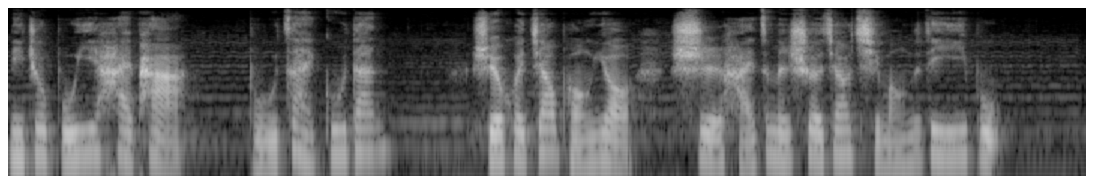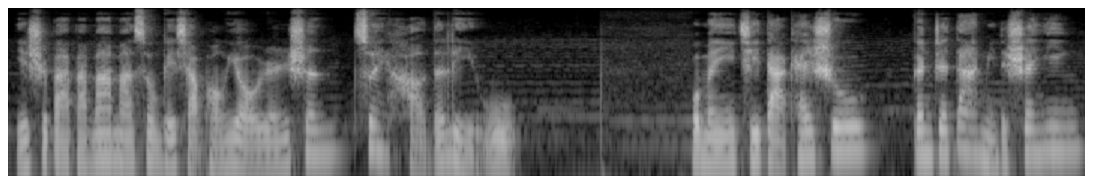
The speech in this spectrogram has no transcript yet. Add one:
你就不易害怕，不再孤单。学会交朋友是孩子们社交启蒙的第一步，也是爸爸妈妈送给小朋友人生最好的礼物。我们一起打开书，跟着大米的声音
